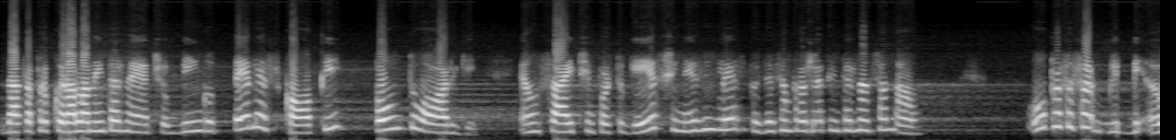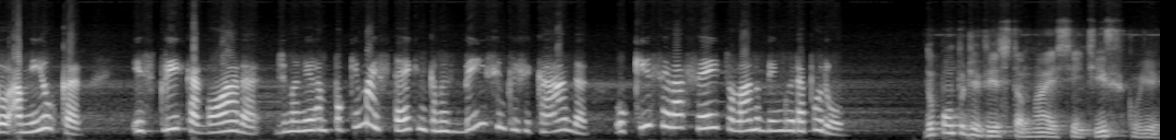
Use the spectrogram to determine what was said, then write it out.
Dá para procurar lá na internet, o bingotelescope.org. É um site em português, chinês e inglês, pois esse é um projeto internacional. O professor Amilcar explica agora, de maneira um pouquinho mais técnica, mas bem simplificada, o que será feito lá no Bingo Irapuru. Do ponto de vista mais científico e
